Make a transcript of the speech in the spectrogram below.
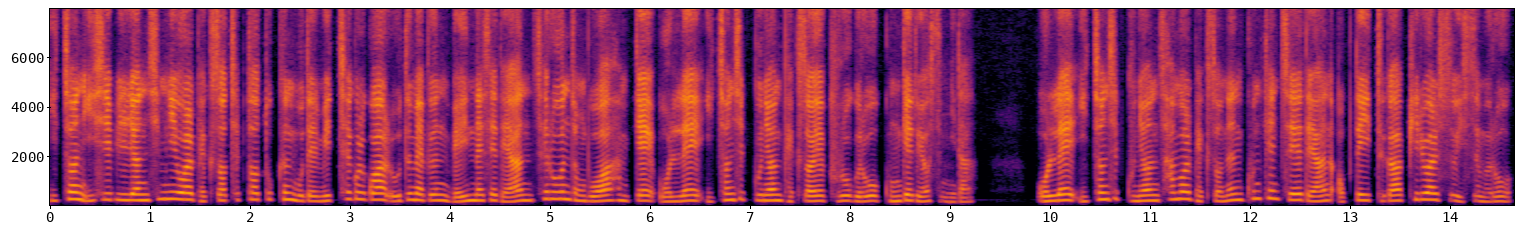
2021년 12월 백서 챕터 토큰 모델 및 채굴과 로드맵은 메인넷에 대한 새로운 정보와 함께 원래 2019년 백서의 부록으로 공개되었습니다. 원래 2019년 3월 백서는 콘텐츠에 대한 업데이트가 필요할 수 있으므로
